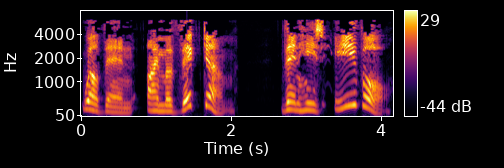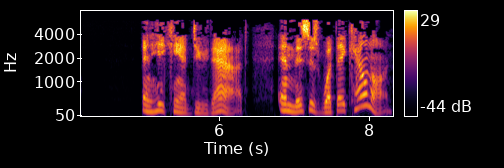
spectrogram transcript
well then, I'm a victim. Then He's evil. And He can't do that. And this is what they count on.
